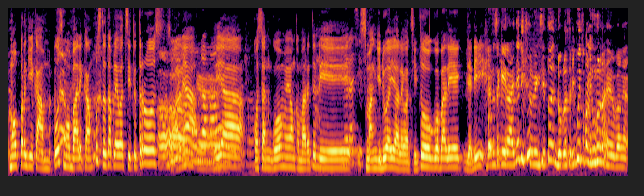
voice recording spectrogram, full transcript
mau pergi kampus mau balik kampus tetap lewat situ terus soalnya Oh, nggak mau iya kosan gue memang kemarin tuh di. Semanggi 2 ya lewat situ gue balik jadi Dan sekiranya di keliling situ 12.000 ribu itu paling murah ya, Bang? ya?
